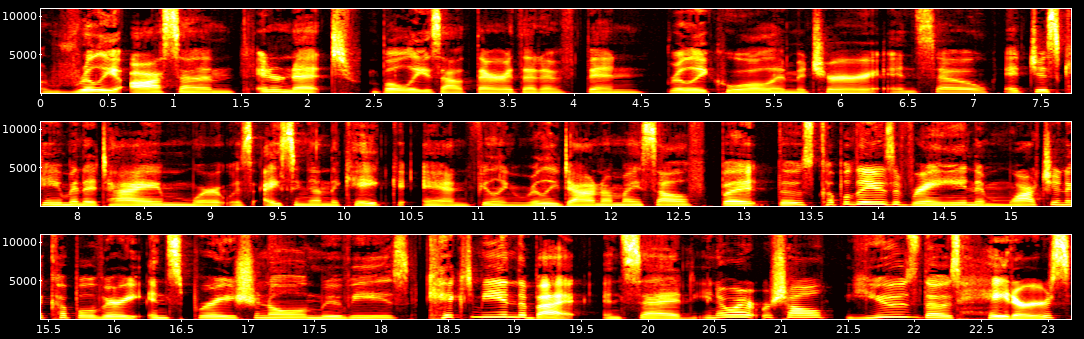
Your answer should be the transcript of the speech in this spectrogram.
really awesome internet bullies out there that have been really cool and mature. And so it just came at a time where it was icing on the cake and feeling really down on myself. But those couple days of rain and watching a couple very inspirational movies kicked me in the butt and said, you know what, Rochelle, use those haters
